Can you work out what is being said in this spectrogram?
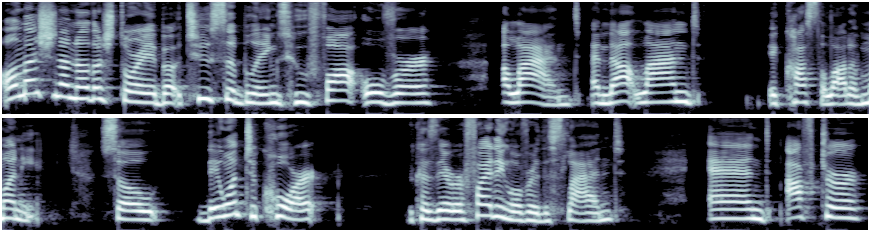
I'll mention another story about two siblings who fought over a land and that land, it cost a lot of money. So they went to court because they were fighting over this land. And after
